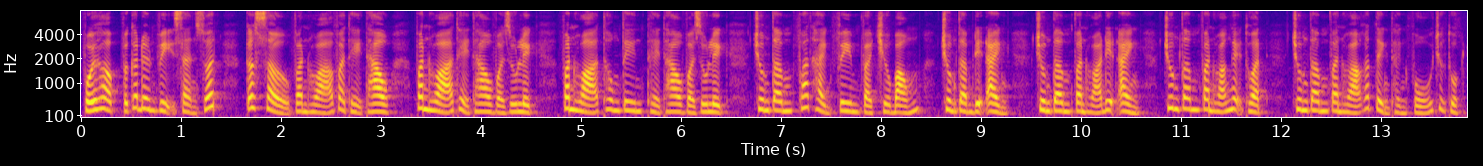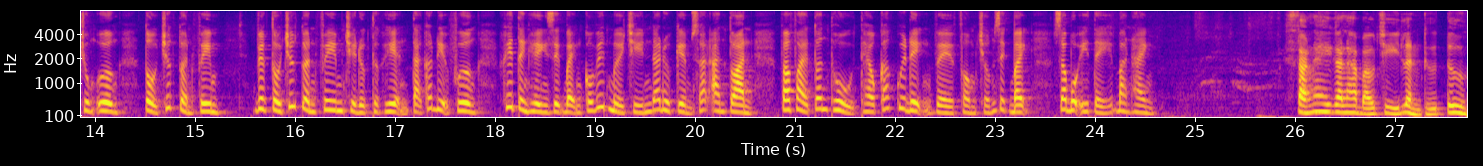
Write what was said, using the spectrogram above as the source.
phối hợp với các đơn vị sản xuất, các sở văn hóa và thể thao, văn hóa thể thao và du lịch, văn hóa thông tin thể thao và du lịch, trung tâm phát hành phim và chiếu bóng, trung tâm điện ảnh, trung tâm văn hóa điện ảnh, trung tâm văn hóa nghệ thuật, trung tâm văn hóa các tỉnh thành phố trực thuộc trung ương tổ chức tuần phim. Việc tổ chức tuần phim chỉ được thực hiện tại các địa phương khi tình hình dịch bệnh COVID-19 đã được kiểm soát an toàn và phải tuân thủ theo các quy định về phòng chống dịch bệnh do Bộ Y tế ban hành. Sáng nay, Gala báo chí lần thứ tư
